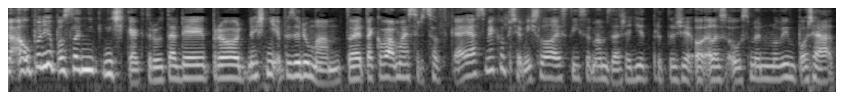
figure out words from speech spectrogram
No a úplně poslední knížka, kterou tady pro dnešní epizodu mám, to je taková moje srdcovka. Já jsem jako přemýšlela, jestli se mám zařadit, protože o Alice Ousman mluvím pořád,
